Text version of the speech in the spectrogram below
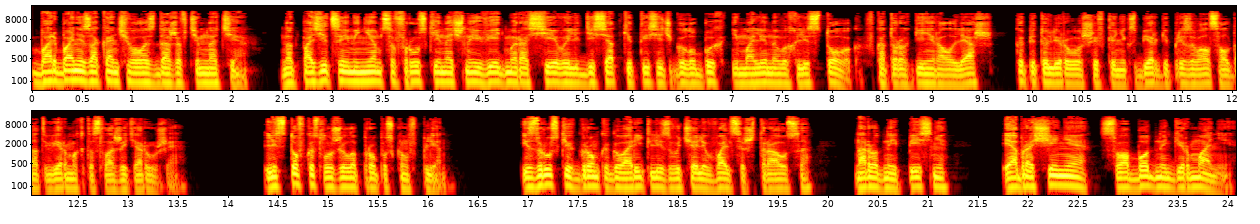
Борьба не заканчивалась даже в темноте. Над позициями немцев русские ночные ведьмы рассеивали десятки тысяч голубых и малиновых листовок, в которых генерал Ляш, капитулировавший в Кёнигсберге, призывал солдат вермахта сложить оружие. Листовка служила пропуском в плен. Из русских громкоговорителей звучали вальсы Штрауса, народные песни и обращение «Свободной Германии»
